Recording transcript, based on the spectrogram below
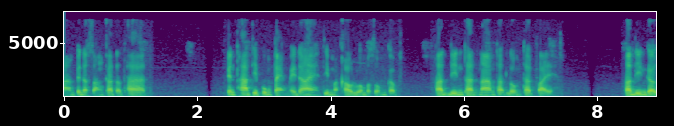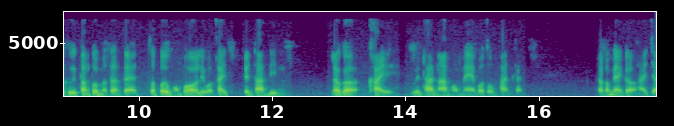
ารเป็นอสังขตธาตุเป็นธาตุที่ปรุงแต่งไม่ได้ ที่มาเข้ารวมผสมกับ ธาตุดินธาตุน้ำธาตุลมธาตุไฟธาตุดินก็คือตั้งต้นมาตั้งแต่สเปิร์มของพ่อเรียกว่าไข่เป็นธาตุดิน แล้วก็ไข่เป็นธาตุน้ำของแม่ผสมพันธุ์กัน แล้วก็แม่ก็หายใจ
